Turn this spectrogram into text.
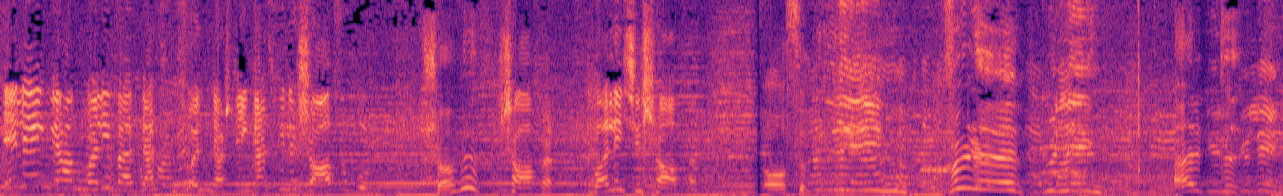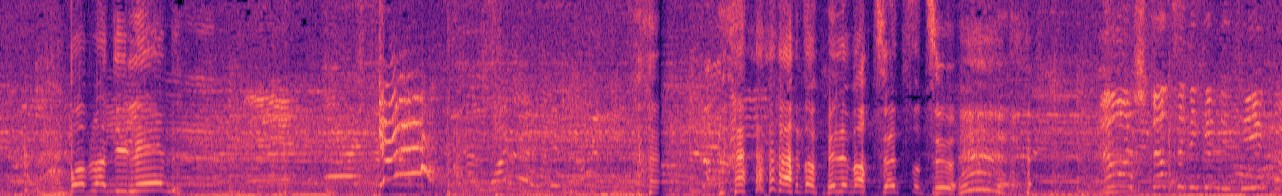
Illing, wir haben einen Volleyballplatz gefunden. Da stehen ganz viele Schafe rum. Schafe? Schafe. Wollige Schafe. Awesome. Gülling! Philipp! Gülling! Alte! Gülling! Bobler Dylan! Der Philipp macht das Fenster zu. Los, stürze dich in die Tiefe.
